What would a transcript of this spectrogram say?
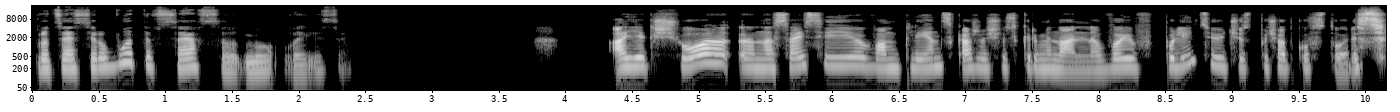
процесі роботи все все одно вилізе. А якщо е, на сесії вам клієнт скаже щось кримінальне, ви в поліцію чи спочатку в сторіс?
